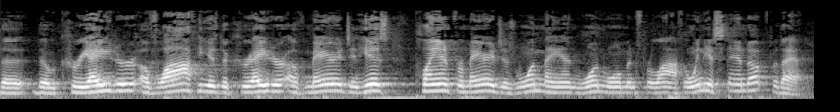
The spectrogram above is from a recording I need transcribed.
the, the creator of life. He is the creator of marriage and His plan for marriage is one man, one woman for life. And we need to stand up for that.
